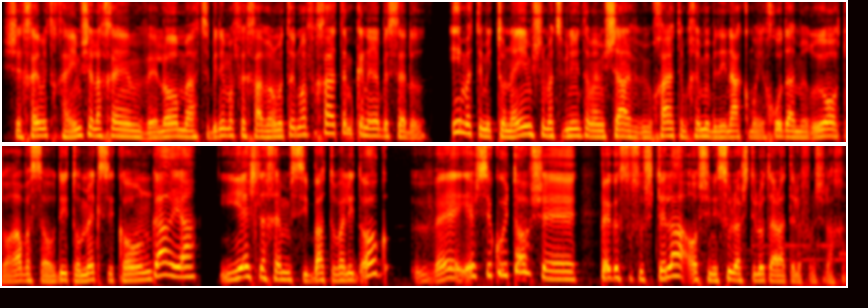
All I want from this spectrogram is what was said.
שחיים את החיים שלכם ולא מעצבנים אף אחד ולא מטרידים אף אחד, אתם כנראה בסדר. אם אתם עיתונאים שמעצבנים את הממשל, ובמיוחד אתם חיים במדינה כמו איחוד האמירויות, או ערב הסעודית, או מקסיקו, או הונגריה, יש לכם סיבה טובה לדאוג, ויש סיכוי טוב שפגסוס הושתלה, או שניסו להשתיל אותה על הטלפון שלכם.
